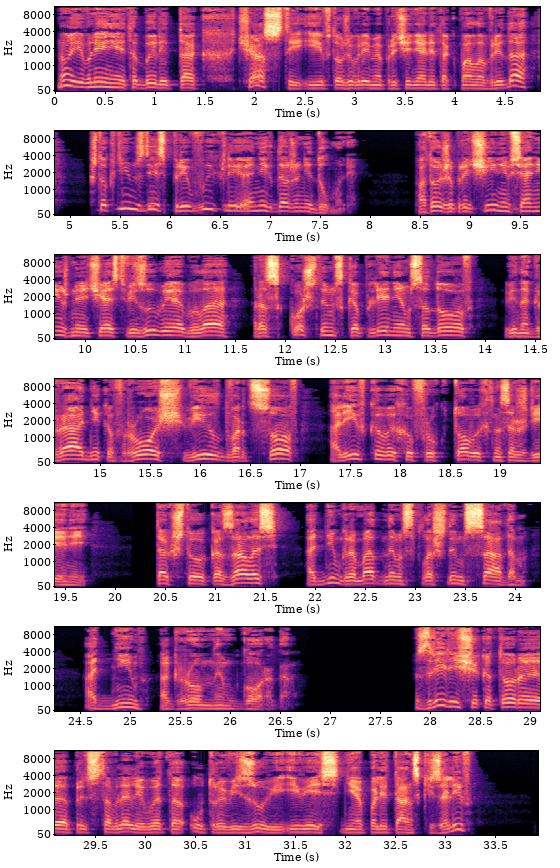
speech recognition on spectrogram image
Но явления это были так часты и в то же время причиняли так мало вреда, что к ним здесь привыкли и о них даже не думали. По той же причине вся нижняя часть Везувия была роскошным скоплением садов, виноградников, рощ, вилл, дворцов, оливковых и фруктовых насаждений, так что казалось одним громадным сплошным садом, одним огромным городом. Зрелище, которое представляли в это утро Везувий и весь Неаполитанский залив,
